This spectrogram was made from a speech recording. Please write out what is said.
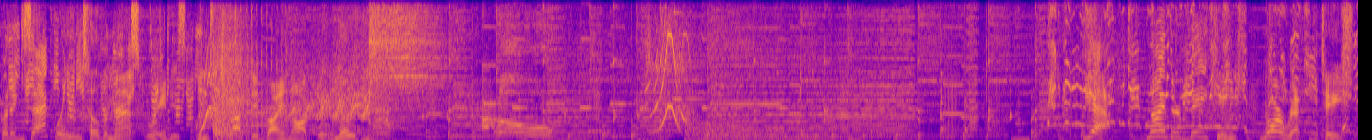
But exactly until the masquerade is interrupted by an awkward movement. Yeah, neither baking nor reputation.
